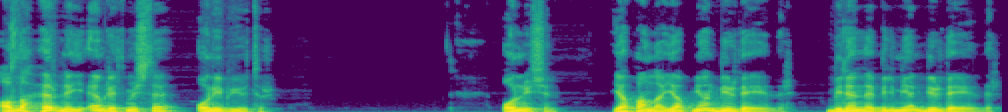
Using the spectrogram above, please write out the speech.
Allah her neyi emretmişse onu büyütür. Onun için yapanla yapmayan bir değildir. Bilenle bilmeyen bir değildir.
